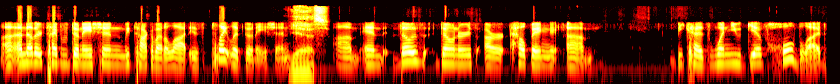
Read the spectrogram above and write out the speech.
Uh, another type of donation we talk about a lot is platelet donation. Yes. Um, and those donors are helping um, because when you give whole blood,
